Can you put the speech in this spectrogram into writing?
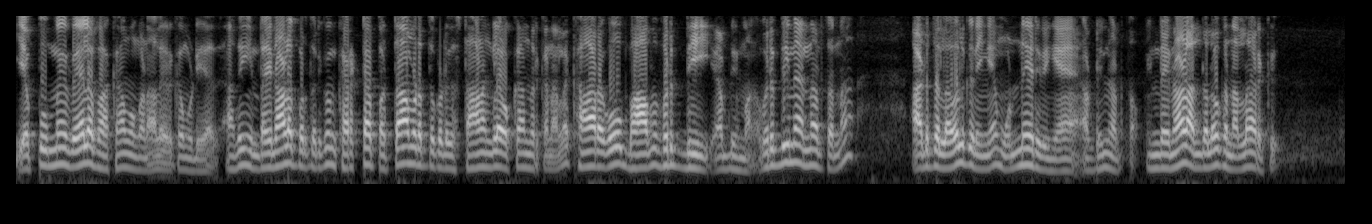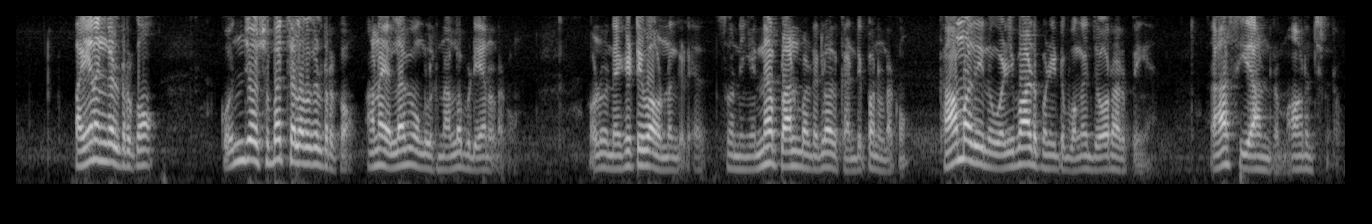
எப்பவுமே வேலை பார்க்காம உங்களால் இருக்க முடியாது. அது இன்றைய நாளை பொறுத்த வரைக்கும் கரெக்டாக பத்தாம் இடத்துக்குடைய ஸ்தானங்களே உட்காந்துருக்கனால காரகோ பாவ விருத்தி அப்படிம்பாங்க. விருத்தினா என்ன அர்த்தம்னா அடுத்த லெவலுக்கு நீங்கள் முன்னேறுவீங்க அப்படின்னு அர்த்தம். இன்றைய நாள் அந்த அளவுக்கு நல்லா இருக்குது பயணங்கள் இருக்கும். கொஞ்சம் சுப செலவுகள் இருக்கும். ஆனால் எல்லாமே உங்களுக்கு நல்லபடியாக நடக்கும். ஒன்றும் நெகட்டிவாக ஒன்றும் கிடையாது. ஸோ நீங்கள் என்ன பிளான் பண்ணுறீங்களோ அது கண்டிப்பாக நடக்கும். காமதேனு வழிபாடு பண்ணிட்டு போங்க ஜோராக இருப்பீங்க. ராசியா நிறம் ஆரஞ்சு நிறம்.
